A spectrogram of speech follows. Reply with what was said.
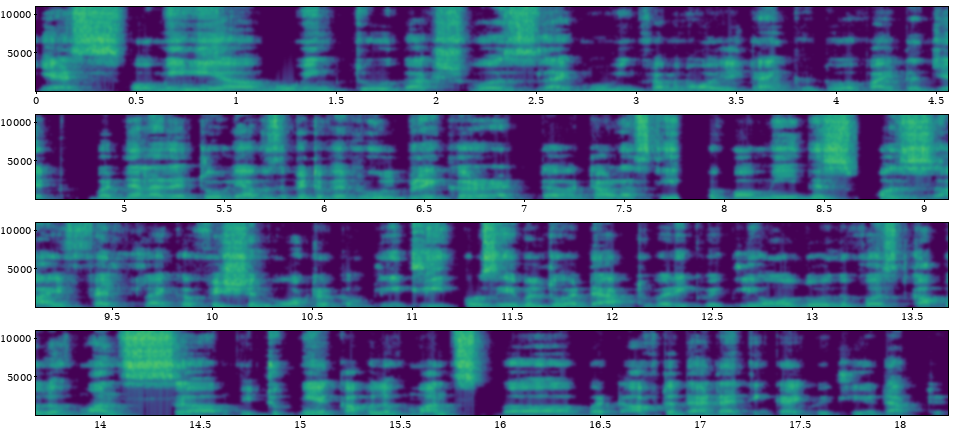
Yes. For me, uh, moving to Daksh was like moving from an oil tanker to a fighter jet. But then, as I told you, I was a bit of a rule breaker at uh, Tata Steel. So for me, this was, I felt like a fish in water completely. was able to adapt very quickly. Although in the first couple of months, uh, it took me a couple of months. Uh, but after that, I think I quickly adapted.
